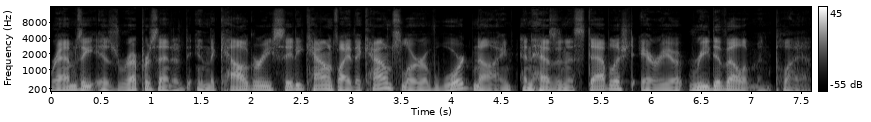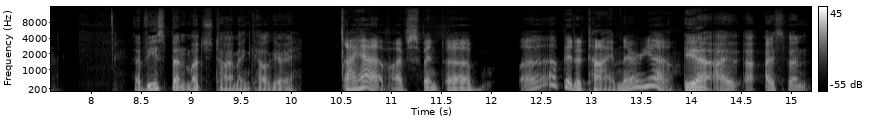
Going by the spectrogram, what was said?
Ramsay is represented in the Calgary City Council by the councillor of Ward 9 and has an established area redevelopment plan. Have you spent much time in Calgary? I have. I've spent uh, a bit of time there, yeah. Yeah, I I spent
